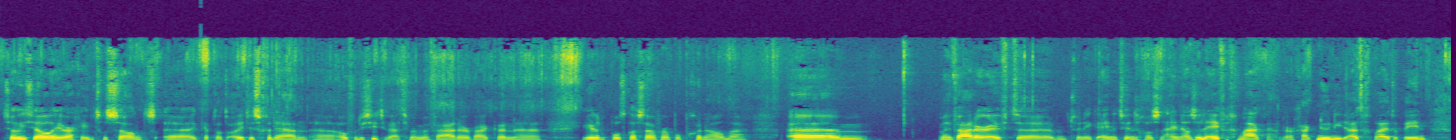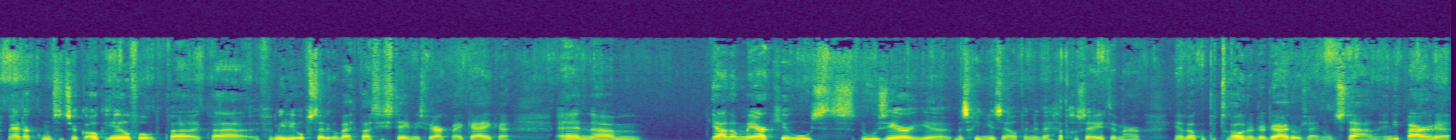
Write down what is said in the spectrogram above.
sowieso heel erg interessant. Uh, ik heb dat ooit eens gedaan uh, over de situatie met mijn vader, waar ik een uh, eerdere podcast over heb opgenomen. Um, mijn vader heeft ehm, toen ik 21 was een einde aan zijn leven gemaakt. Nou, daar ga ik nu niet uitgebreid op in. Maar ja, daar komt natuurlijk ook heel veel qua, qua familieopstellingen qua systemisch werk bij kijken. En ja, dan merk je hoe, hoezeer je misschien jezelf in de weg hebt gezeten, maar ja, welke patronen er daardoor zijn ontstaan. En die paarden,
